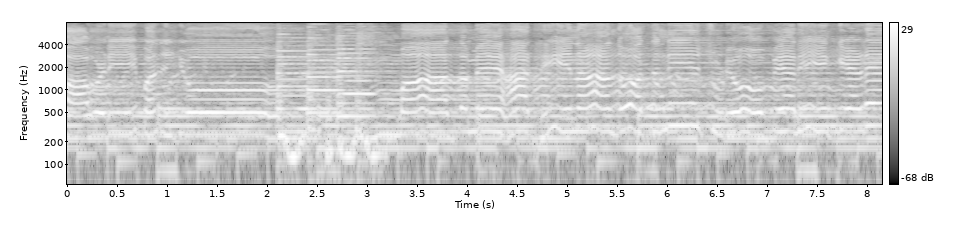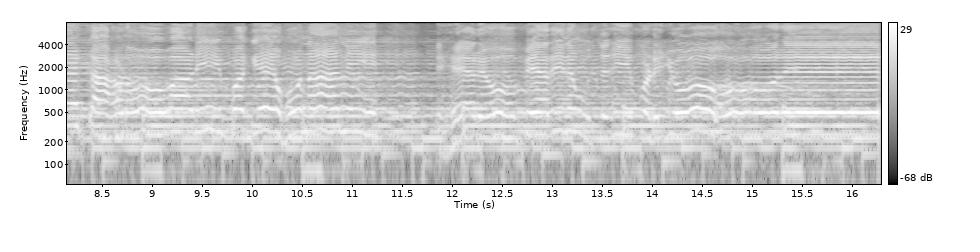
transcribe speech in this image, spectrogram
પાવડી બન્યો માં, તમે હાથીના દોતની ચૂડ્યો, પહેરી કેડે કાહડો વાળી પગે હોનાની હેર્યો, પહેરીને ઉતરી પડ્યો રે.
